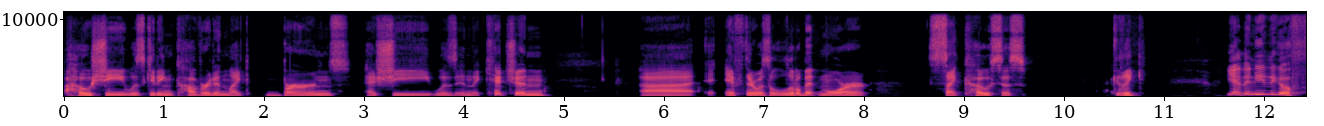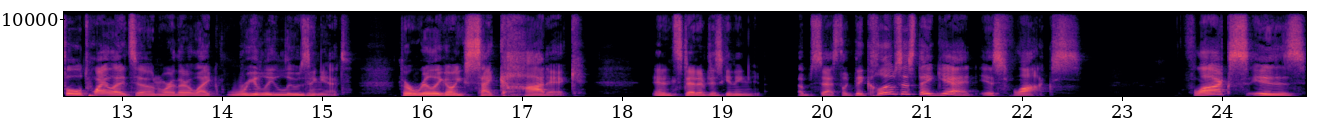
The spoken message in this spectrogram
Hoshi was getting covered in like burns as she was in the kitchen, uh, if there was a little bit more psychosis, like yeah they need to go full twilight zone where they're like really losing it. They're really going psychotic and instead of just getting obsessed. Like the closest they get is phlox. Phlox is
